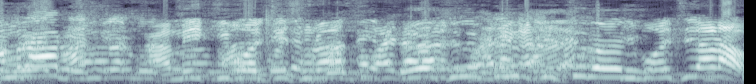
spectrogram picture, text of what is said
আমরা আমি কি বলছি শুনো কি বলছি দাঁড়াও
